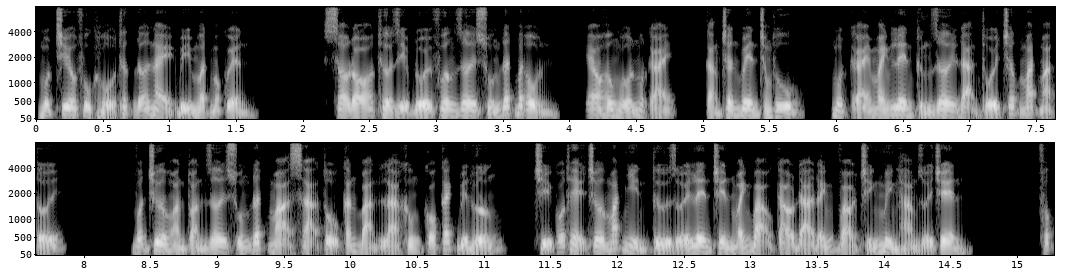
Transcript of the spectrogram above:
một chiêu phục hổ thức đỡ này bí mật móc quyền. Sau đó thừa dịp đối phương rơi xuống đất bất ổn, eo hông ốn một cái, cẳng chân bên trong thu, một cái mánh lên cứng rơi đạn thối chớp mắt mà tới. Vẫn chưa hoàn toàn rơi xuống đất mạ xạ tổ căn bản là không có cách biến hướng, chỉ có thể trơ mắt nhìn từ dưới lên trên mánh bạo cao đá đánh vào chính mình hàm dưới trên. Phúc.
